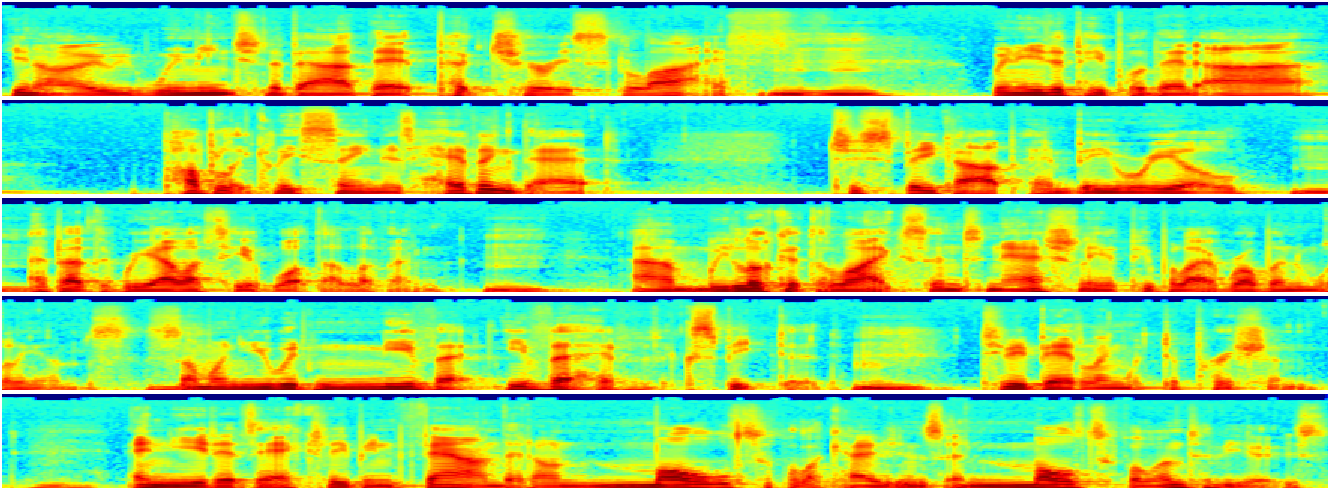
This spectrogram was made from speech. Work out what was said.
you know we mentioned about that picturesque life Mm-hmm. we need the people that are publicly seen as having that to speak up and be real Mm. about the reality of what they're living Mm. um, we look at the likes internationally of people like robin williams someone you would never ever have expected Mm. to be battling with depression and yet it's actually been found that on multiple occasions and multiple interviews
